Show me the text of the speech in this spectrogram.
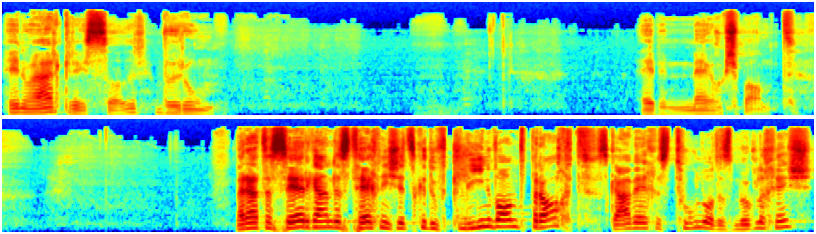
hin und her gerissen, oder? Warum? Ich bin mega gespannt. Wir hätten sehr gerne das technisch jetzt auf die Leinwand gebracht. Es gäbe ein Tool, das das möglich ist.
